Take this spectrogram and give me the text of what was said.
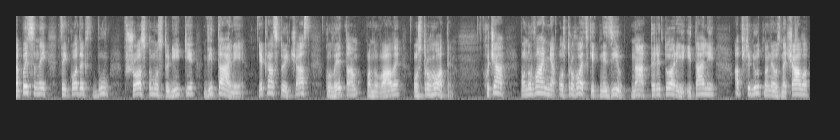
Написаний цей кодекс був в 6 столітті в Італії, якраз в той час, коли там панували остроготи. Хоча панування остроготських князів на території Італії абсолютно не означало,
